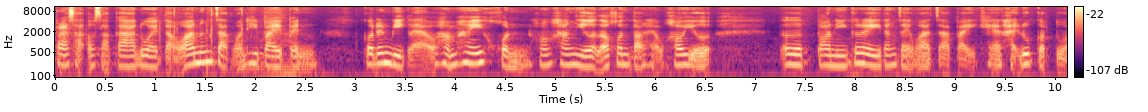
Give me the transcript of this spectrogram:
ปราสาทโอซาก้าด้วย แต่ว่าเนื่องจากวันที่ไปเป็น Golden Week แล้วทำให้คนค่อนข้างเยอะ แล้วคนต่อแถวเข้าเยอะเออตอนนี้ก็เลยตั้งใจว่าจะไปแค่ถ่ายรูปกับตัว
